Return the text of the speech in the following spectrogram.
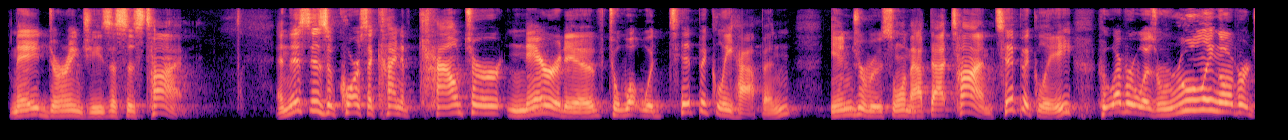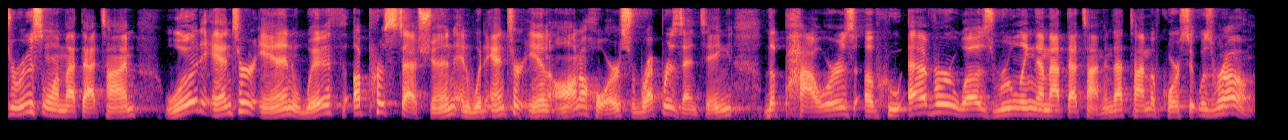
made during Jesus' time. And this is, of course, a kind of counter narrative to what would typically happen in Jerusalem at that time. Typically, whoever was ruling over Jerusalem at that time would enter in with a procession and would enter in on a horse representing the powers of whoever was ruling them at that time. And that time, of course, it was Rome.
